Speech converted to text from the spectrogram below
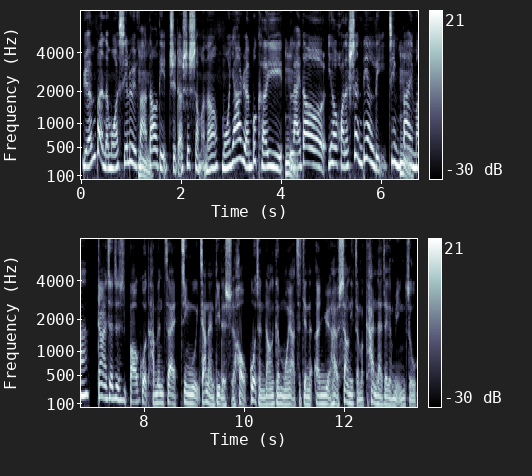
原本的摩西律法嗯到底指的是什么呢？摩押人不可以嗯来到耶和华的圣殿里敬拜吗？当然，这就是包括他们在进入迦南地的时候，过程当中跟摩亚之间的恩怨，还有上帝怎么看待这个民族，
